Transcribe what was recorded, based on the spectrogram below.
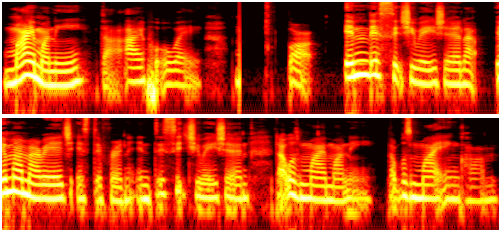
my money that I put away. But in this situation, like in my marriage, it's different. In this situation, that was my money, that was my income.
